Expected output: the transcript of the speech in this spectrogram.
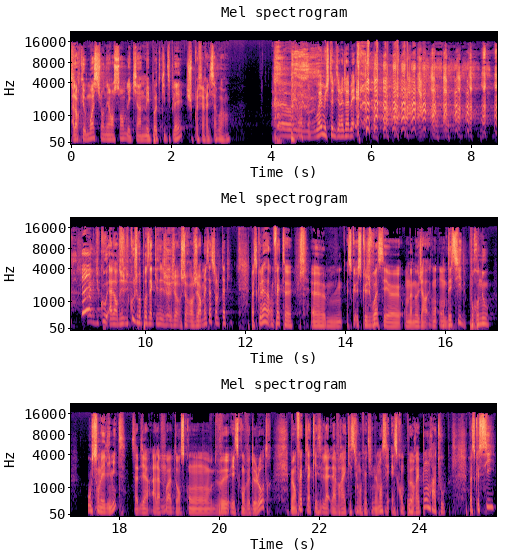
te Alors que moi, si on est ensemble et qu'il y a un de mes potes qui te plaît, je préférerais le savoir. hein. Euh, ouais, mais- ouais, mais je te le dirai jamais. Du coup, alors du coup, je repose la question, je, je, je- je remets ça sur le tapis, parce que là, en fait, euh, euh, ce que ce que je vois, c'est euh, on a nos on décide pour nous où sont les limites, c'est-à-dire à la Mhm. fois dans ce qu'on veut et ce qu'on veut de l'autre. Mais en fait, la, que- la, la vraie question, en fait, finalement, c'est est-ce qu'on peut répondre à tout? Parce que si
